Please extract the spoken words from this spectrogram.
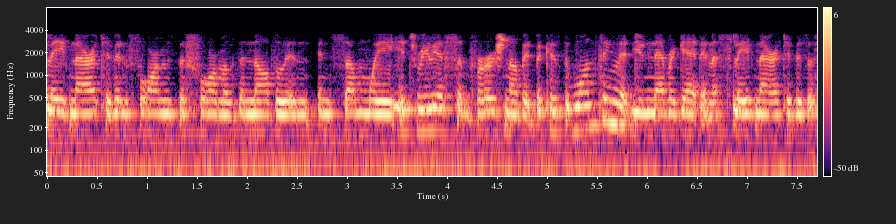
slave narrative informs the form of the novel in, in some way. It's really a subversion of it because the one thing that you never get in a slave narrative is a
